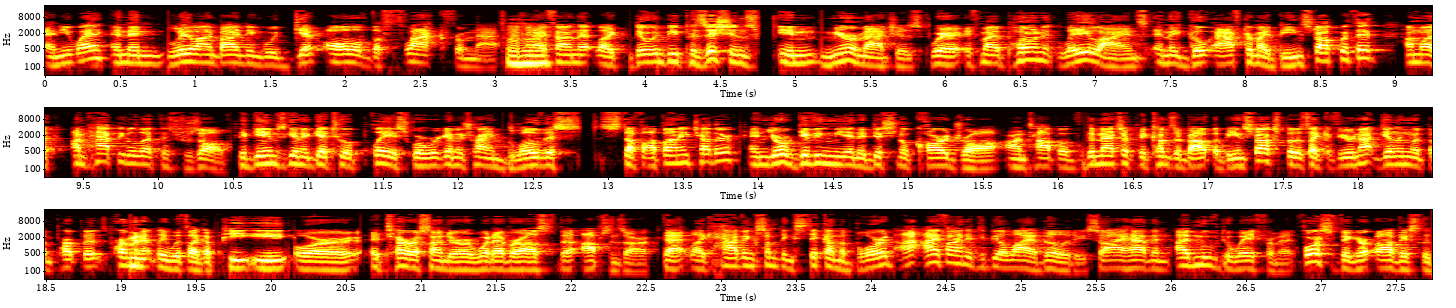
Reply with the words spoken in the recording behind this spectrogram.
anyway. And then leyline binding would get all of the flack from that. Mhm. and i found that like there would be positions in mirror matches where if my opponent ley lines and they go after my beanstalk with it, I'm like, I'm happy to let this resolve. The game's going to get to a place where we're going to try and blow this stuff up on each other, and you're giving me an additional card draw on top of the matchup becomes about the beanstalks. But it's like if you're not dealing with them permanently with like a PE or a Tear Asunder or whatever else the options are, that like having something stick on the board, I, I find it to be a liability. So I haven't, I've moved away from it. Force Vigor, obviously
